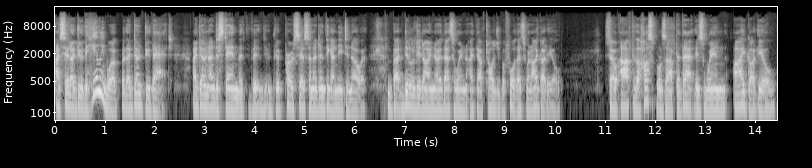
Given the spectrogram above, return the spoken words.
I said I do the healing work, but I don't do that. I don't understand the, the, the process and I don't think I need to know it. But little did I know that's when, I I've told you before, that's when I got ill. So after the hospitals after that is when I got ill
